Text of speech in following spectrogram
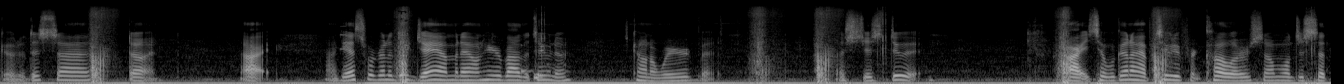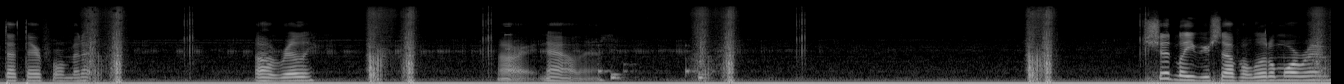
Go to this side. Done. Alright. I guess we're going to do jam down here by the tuna. It's kind of weird, but let's just do it. Alright, so we're to have two different colors, so I'm to just set that there for a minute. Oh, really? Alright, now then. Should leave yourself a little more room,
